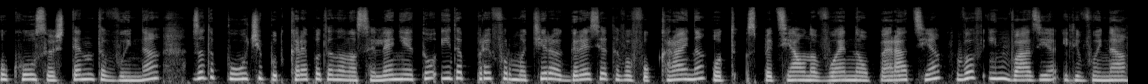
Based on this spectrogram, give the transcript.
около свещената война, за да получи подкрепата на населението и да преформатира агресията в Украина от специална военна операция в инвазия или война.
